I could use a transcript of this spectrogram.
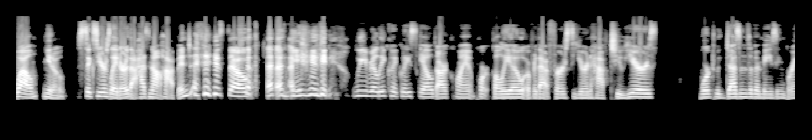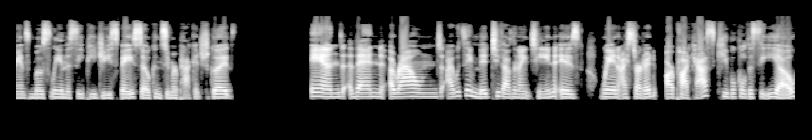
Well, you know, six years later, that has not happened. so we, we really quickly scaled our client portfolio over that first year and a half, two years worked with dozens of amazing brands, mostly in the CPG space. So consumer packaged goods. And then around, I would say mid 2019 is when I started our podcast, Cubicle to CEO.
